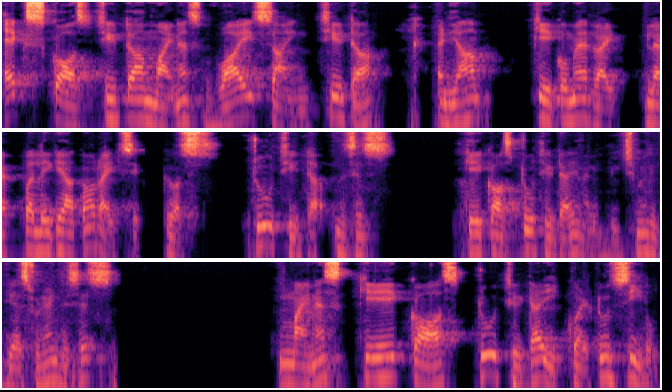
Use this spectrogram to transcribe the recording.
x cos theta minus y sine theta and यहाँ के को मैं राइट right, लेफ़्ट पर लेके आता हूँ राइट से cross two theta this is k cos two theta है मैंने बीच में लिख दिया student this is minus k cos two theta equal to zero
